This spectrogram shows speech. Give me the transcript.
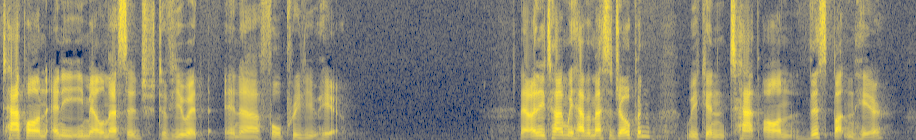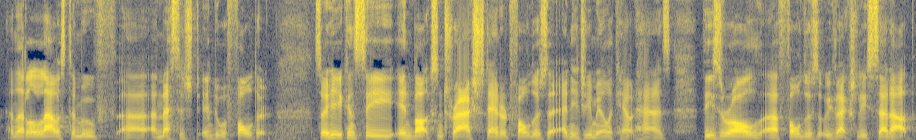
tap on any email message to view it in a full preview here. Now, anytime we have a message open, we can tap on this button here, and that'll allow us to move uh, a message into a folder. So here you can see inbox and trash, standard folders that any Gmail account has. These are all uh, folders that we've actually set up.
